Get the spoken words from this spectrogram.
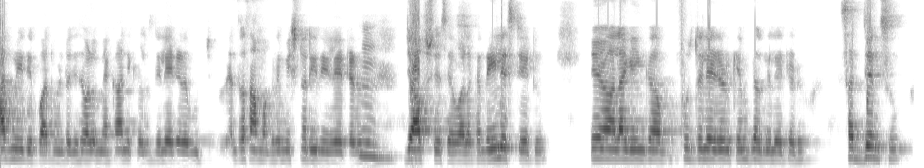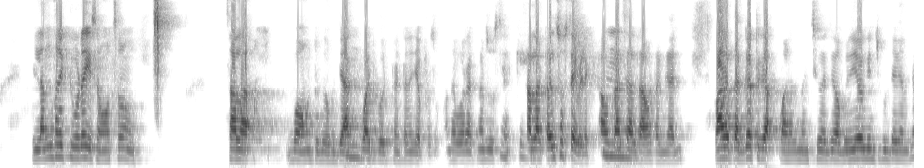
ఆర్మీ డిపార్ట్మెంట్ చేసేవాళ్ళు మెకానికల్ రిలేటెడ్ యంత్ర సామాగ్రి మిషనరీ రిలేటెడ్. జాబ్స్ చేసే వాళ్ళకి రియల్ ఎస్టేట్ అలాగే ఇంకా food related chemical related surgeons వీళ్ళందరికీ కూడా ఈ సంవత్సరం చాలా బాగుంటుంది. ఒక జాక్పాట్ కొట్టినట్టు చెప్పచ్చు. అంటే ఒక రకంగా చూస్తే. చాలా కలిసి వస్తాయి వీళ్ళకి అవకాశాలు రావటం కానీ వాళ్ళకి తగ్గట్టుగా వాళ్ళని మంచిగా వినియోగించుకుంటే కనుక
